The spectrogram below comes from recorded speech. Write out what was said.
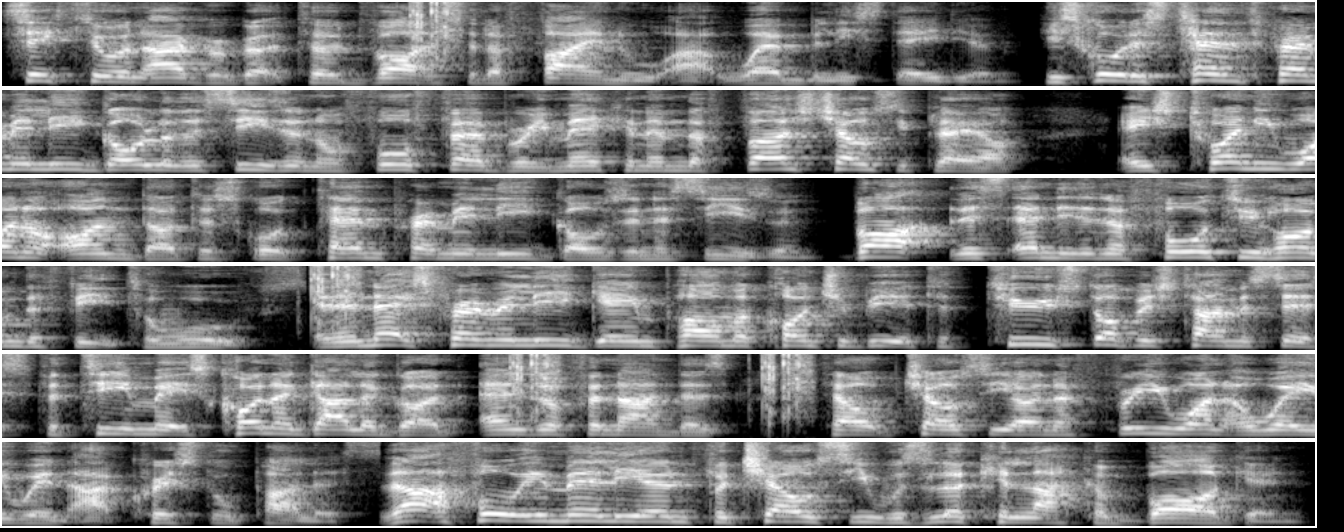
6-2 on aggregate to advance to the final at Wembley Stadium. He scored his 10th Premier League goal of the season on 4th February, making him the first Chelsea player aged 21 or under to score 10 Premier League goals in a season. But this ended in a 4-2 home defeat to Wolves. In the next Premier League game, Palmer contributed to two stoppage time assists for teammates Conor Gallagher and Enzo Fernandez to help Chelsea earn a 3-1 away win at Crystal Palace. That 40 million for Chelsea was looking like a bargain.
